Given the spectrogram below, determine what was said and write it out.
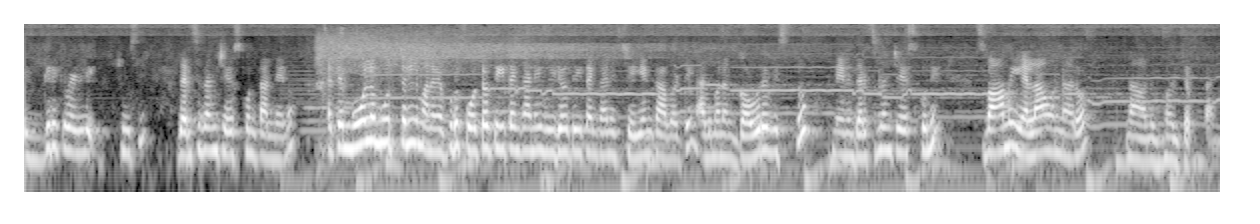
దగ్గరికి వెళ్ళి చూసి దర్శనం చేసుకుంటాను నేను. అయితే మూలమూర్తుల్ని మనం ఎప్పుడు ఫోటో తీయటం కానీ వీడియో తీయటం కానీ చెయ్యం కాబట్టి అది మనం గౌరవిస్తూ నేను దర్శనం చేసుకుని స్వామి ఎలా ఉన్నారో నా అనుభవం చెప్తాను.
